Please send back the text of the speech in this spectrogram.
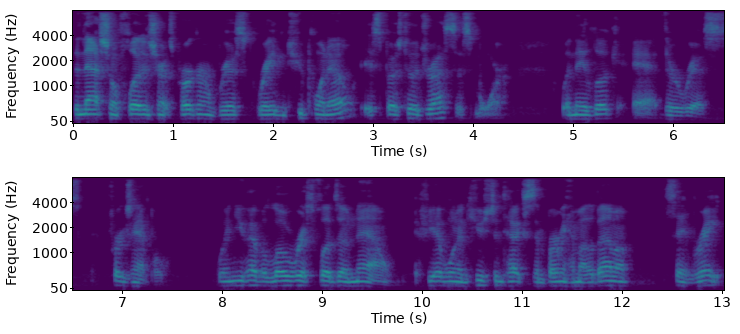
the National Flood Insurance Program Risk Rating 2.0 is supposed to address this more when they look at their risks. For example, when you have a low risk flood zone now, if you have one in Houston, Texas, and Birmingham, Alabama, same rate.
